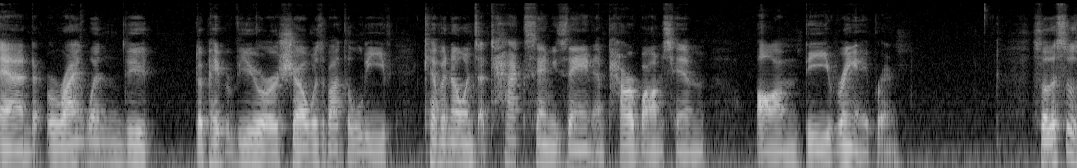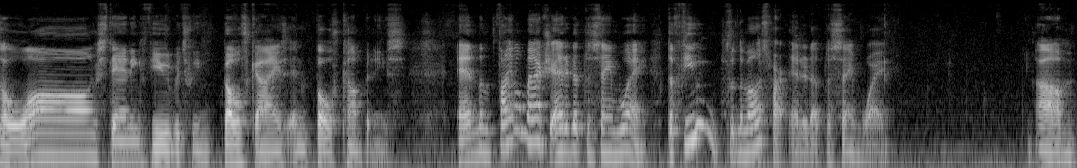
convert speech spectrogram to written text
And right when the the pay per view or show was about to leave, Kevin Owens attacks Sami Zayn and power bombs him on the ring apron. So this was a long standing feud between both guys in both companies. And the final match ended up the same way. The feud, for the most part, ended up the same way. Um,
